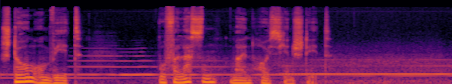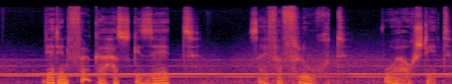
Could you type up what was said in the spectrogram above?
sturmumweht, wo verlassen mein Häuschen steht. Wer den Völkerhass gesät, sei verflucht, wo er auch steht.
